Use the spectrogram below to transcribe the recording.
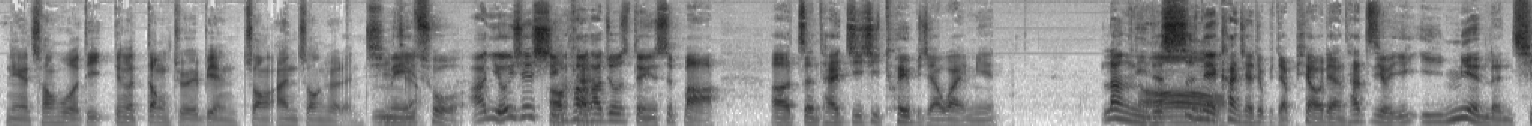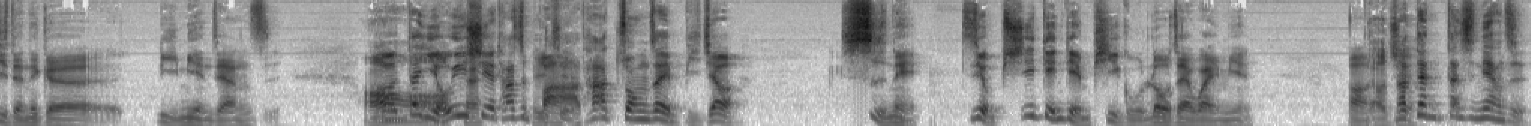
你的窗户的地那个洞就会变装安装个冷气。没错啊，有一些型号它就是等于是把呃整台机器推比较外面，让你的室内看起来就比较漂亮。Oh. 它只有一一面冷气的那个立面这样子。哦、oh, 呃，但有一些它是把它装在比较室内，只有一点点屁股露在外面啊。呃、解那但但是那样子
